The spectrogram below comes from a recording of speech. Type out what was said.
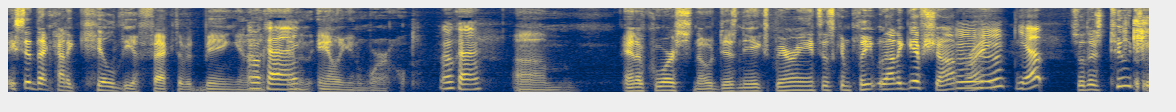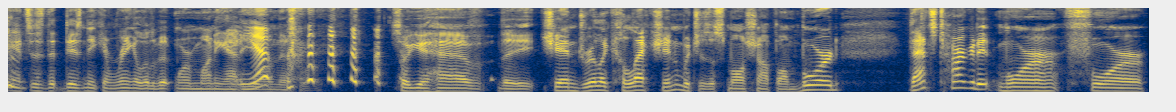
they said that kind of killed the effect of it being in, a, Okay. in an alien world. Okay. And of course, no Disney experience is complete without a gift shop, right? Mhm. Yep. So there's two chances that Disney can wring a little bit more money out of Yep. you on this one. so you have the Chandrila Collection, which is a small shop on board. That's targeted more for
